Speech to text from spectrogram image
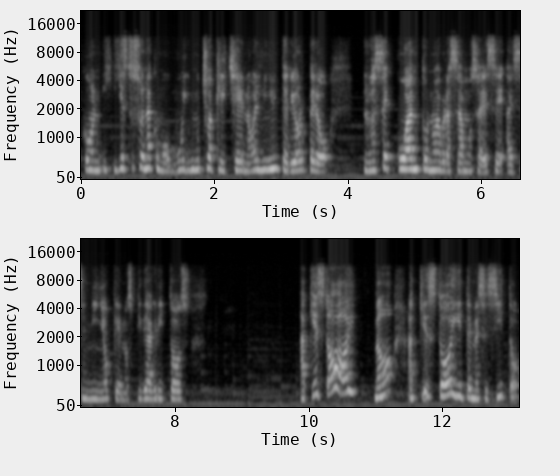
con, y esto suena como muy mucho a cliché, ¿no? El niño interior, pero pero hace cuánto no abrazamos a ese, a ese niño que nos pide a gritos, aquí estoy, ¿no? Aquí estoy y te necesito.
